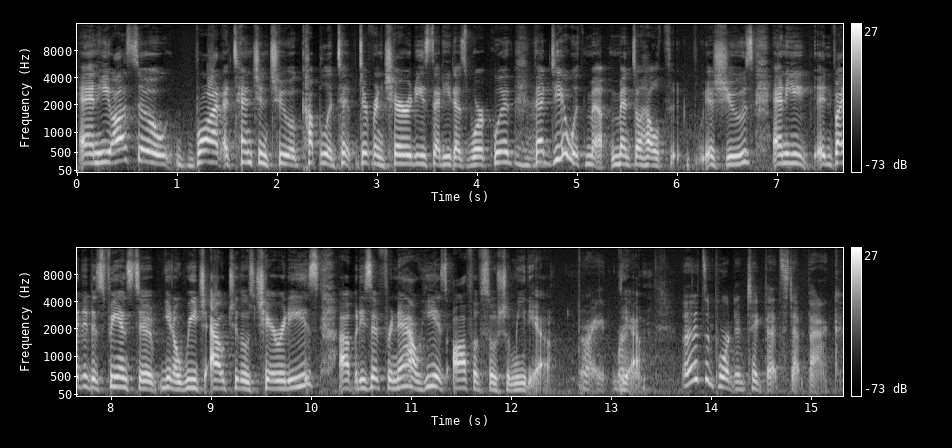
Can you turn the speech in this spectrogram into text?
And he also brought attention to a couple of t- different charities that he does work with that deal with me- mental health issues. And he invited his fans to, you know, reach out to those charities. Uh, but he said for now, he is off of social media. Right, right. Yeah. And It's important to take that step back.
